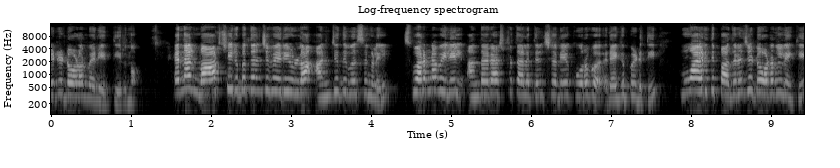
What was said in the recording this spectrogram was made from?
ഏഴ് ഡോളർ വരെ എത്തിയിരുന്നു. എന്നാൽ മാർച്ച് ഇരുപത്തിയഞ്ച് വരെയുള്ള അഞ്ച് ദിവസങ്ങളിൽ സ്വർണവിലയിൽ അന്താരാഷ്ട്ര തലത്തിൽ ചെറിയ കുറവ് രേഖപ്പെടുത്തി മൂവായിരത്തി പതിനഞ്ച് ഡോളറിലേക്ക്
